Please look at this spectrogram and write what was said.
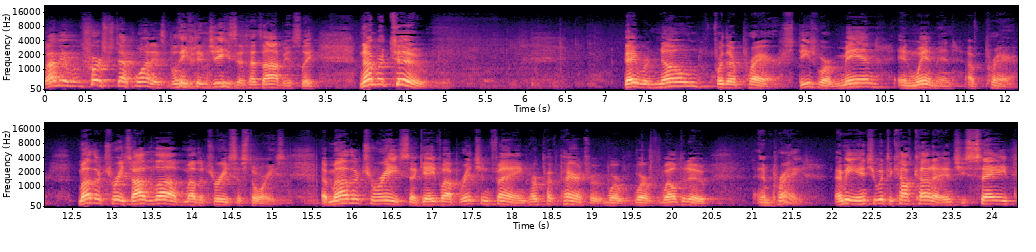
Well, I mean, first step one is believing in Jesus. That's obviously. Number two, they were known for their prayers. These were men and women of prayer. Mother Teresa, I love Mother Teresa stories. Mother Teresa gave up rich and fame. Her parents were, were, were well to do and prayed. I mean, and she went to Calcutta and she saved,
